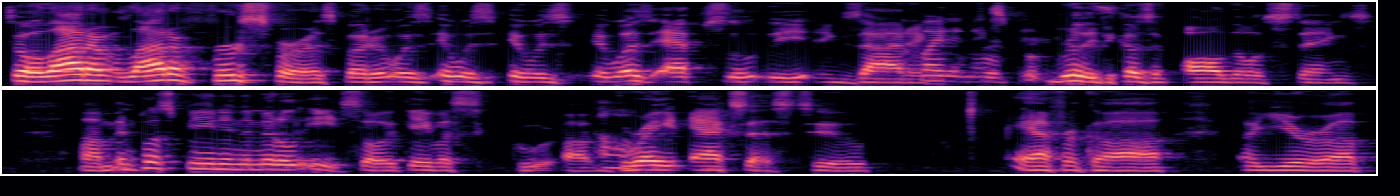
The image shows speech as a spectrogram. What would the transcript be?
so a lot of a lot of firsts for us, but it was it was it was it was absolutely exotic. Quite an experience. For, really, because of all those things, um, and plus being in the Middle East, so it gave us uh, oh. great access to Africa, uh, Europe,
